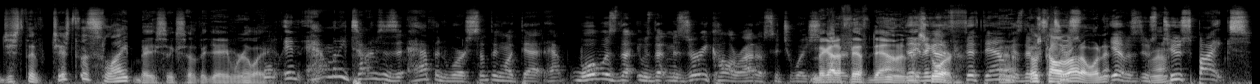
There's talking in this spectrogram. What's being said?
just the just the slight basics of the game, really. And how many times has it happened where something like that happened? What was that? It was that Missouri Colorado situation. They got a fifth down and they they got a scored. fifth down because there was was Colorado, two, wasn't it? Yeah, it was, it was Yeah. two spikes.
